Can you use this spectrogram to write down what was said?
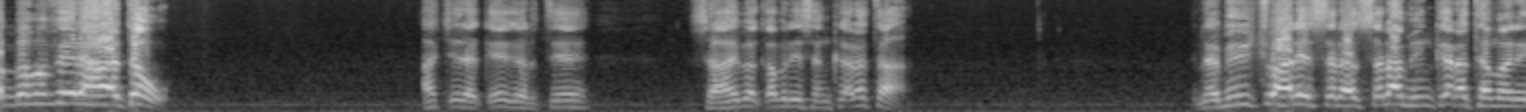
abbama fedhe haa ta'u achi dhaqee gartee saahiba qabrii san kadhataa nabiyichu alayhi salatu wasalaam hin kadhatamani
